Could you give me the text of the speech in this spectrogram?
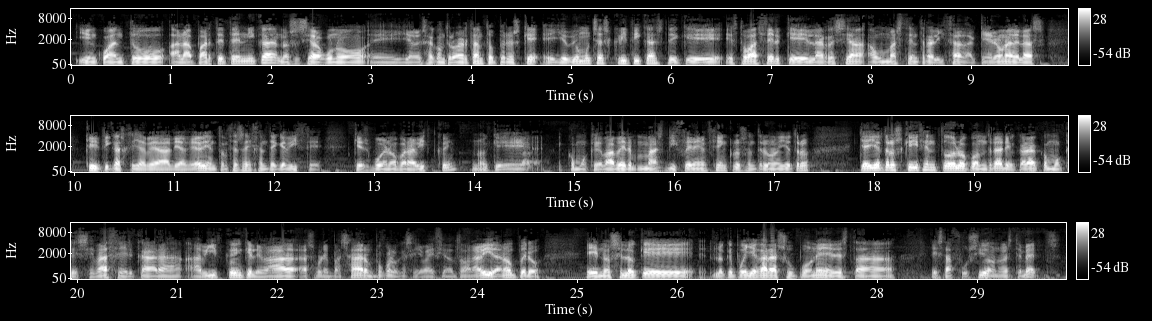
Y en cuanto a la parte técnica, no sé si alguno eh, lleguéis a controlar tanto, pero es que eh, yo veo muchas críticas de que esto va a hacer que la red sea aún más centralizada, que era una de las críticas que ya veo a día de hoy. Entonces hay gente que dice que es bueno para Bitcoin, ¿no? Que como que va a haber más diferencia incluso entre uno y otro. Y hay otros que dicen todo lo contrario, que ahora como que se va a acercar a, a Bitcoin, que le va a sobrepasar un poco lo que se lleva diciendo toda la vida, ¿no? Pero eh, no sé lo que, lo que puede llegar a suponer esta, esta fusión o este merge.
